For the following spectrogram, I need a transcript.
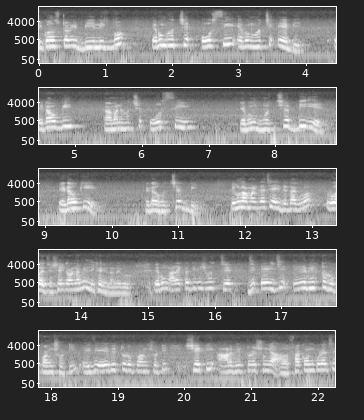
equals to আমি বি লিখব এবং হচ্ছে ওসি এবং হচ্ছে এ বি এটাও বি তার মানে হচ্ছে ওসি এবং হচ্ছে বি এ এটাও কি? এটাও হচ্ছে বি এগুলো আমার কাছে এই ডেটাগুলো রয়েছে, সেই কারণে আমি লিখে নিলাম এগুলো। এবং আরেকটা জিনিস হচ্ছে যে এই যে এ ভেক্টর রূপাংশটি, এই যে এ ভেক্টর রূপাংশটি, সেটি আর ভেক্টরের সঙ্গে আলফা কোণ করেছে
